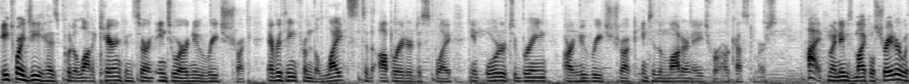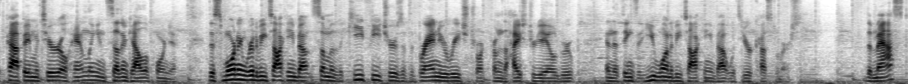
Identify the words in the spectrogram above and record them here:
HYG has put a lot of care and concern into our new Reach truck, everything from the lights to the operator display in order to bring our new Reach truck into the modern age for our customers. Hi, my name is Michael Schrader with Pape Material Handling in Southern California. This morning we're going to be talking about some of the key features of the brand new Reach truck from the Hyster-Yale Group and the things that you want to be talking about with your customers. The mast,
